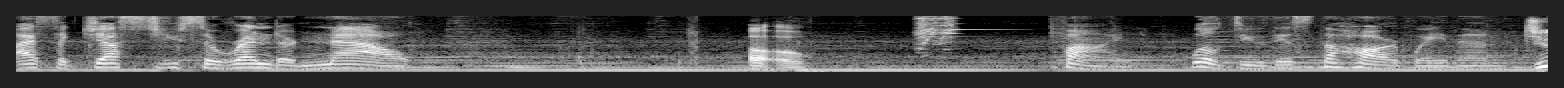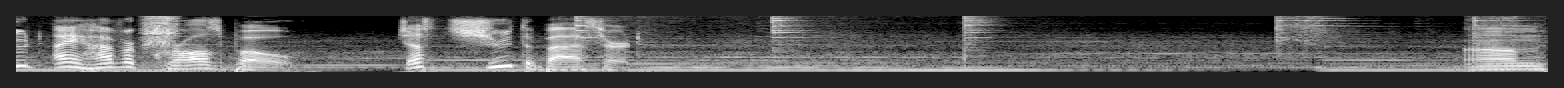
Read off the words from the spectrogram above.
I suggest you surrender now. Uh-oh. Fine. We'll do this the hard way then. Dude, I have a crossbow. Just shoot the bastard. Um,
